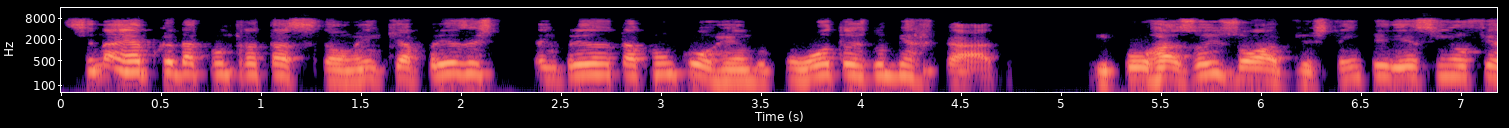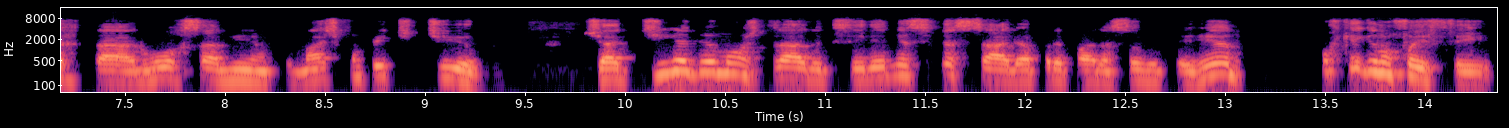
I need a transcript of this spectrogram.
Se na época da contratação, em que a empresa, a empresa está concorrendo com outras do mercado e, por razões óbvias, tem interesse em ofertar um orçamento mais competitivo, já tinha demonstrado que seria necessário a preparação do terreno, por que, que não foi feito?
